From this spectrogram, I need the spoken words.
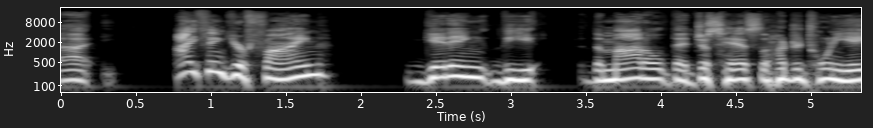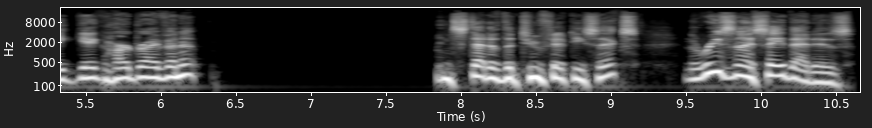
Uh, I think you're fine getting the the model that just has the 128 gig hard drive in it instead of the 256. And the reason I say that is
